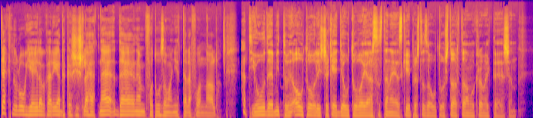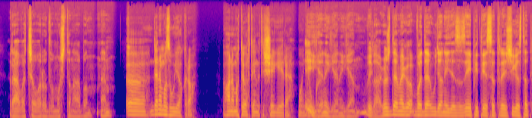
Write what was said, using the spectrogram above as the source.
technológiailag akár érdekes is lehetne, de nem fotózom annyit telefonnal. Hát jó, de mit tudom, autóval is csak egy autóval jársz, aztán ehhez képest az autós tartalmakra meg teljesen rá vagy csavarodva mostanában, nem? Ö, de nem az újakra, hanem a történetiségére, mondjuk. Igen, igen, igen, világos, de, meg a, de ugyanígy ez az építészetre is igaz, tehát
